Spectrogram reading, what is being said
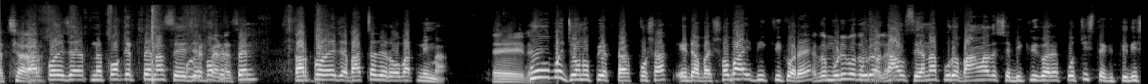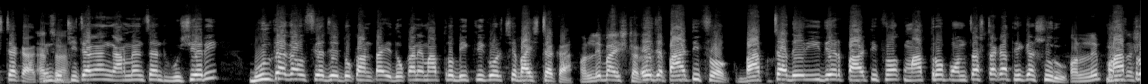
আচ্ছা। তারপরে যে আপনার পকেট পেন আছে এই যে পকেট। পেন তারপরে এই যে বাচ্চাদের রবার্ট নিমা খুবই জনপ্রিয় একটা পোশাক এটা ভাই সবাই বিক্রি করে। পুরো চলে। পুরো বাংলাদেশে বিক্রি করে পঁচিশ থেকে তিরিশ টাকা। কিন্তু আচ্ছা। চিটাগাং গার্মেন্টস এন্ড হুশিয়ারি ভুলতা গাউসিয়া যে দোকানটা এই দোকানে মাত্র বিক্রি করছে বাইশ টাকা। অনলি বাইশ টাকা। এই যে পার্টি ফ্রক বাচ্চাদের ঈদের পার্টি ফ্রক মাত্র পঞ্চাশ টাকা থেকে শুরু। অনলি মাত্র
